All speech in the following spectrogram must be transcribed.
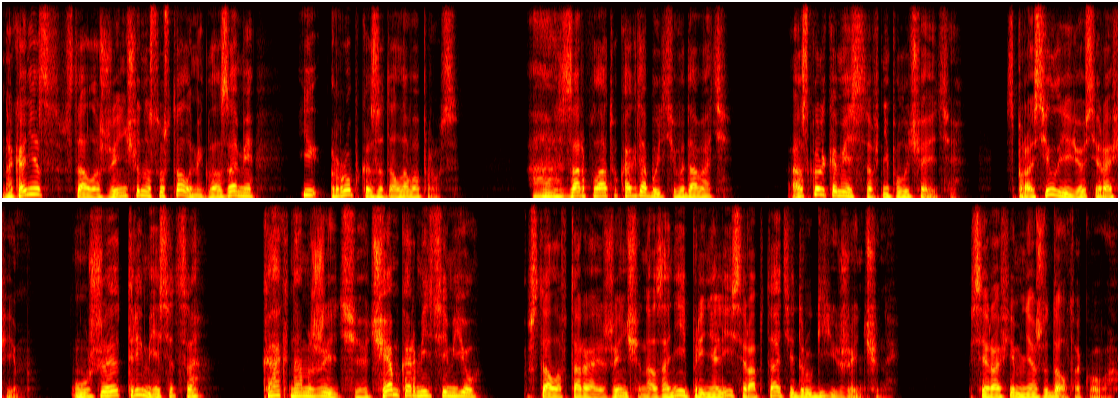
Наконец встала женщина с усталыми глазами и робко задала вопрос. «А зарплату когда будете выдавать?» «А сколько месяцев не получаете?» — спросил ее Серафим. «Уже три месяца». «Как нам жить? Чем кормить семью?» Встала вторая женщина, а за ней принялись роптать и другие женщины. Серафим не ожидал такого.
